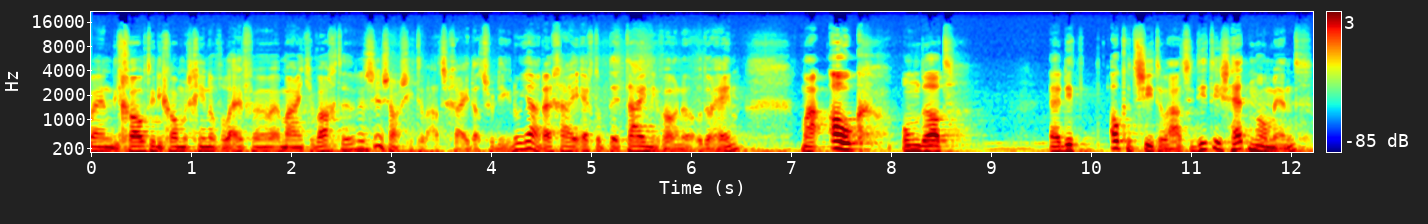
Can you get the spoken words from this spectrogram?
en die grote die kan misschien nog wel even een maandje wachten. Dus in zo'n situatie ga je dat soort dingen doen. Ja, daar ga je echt op detailniveau doorheen. Maar ook omdat uh, dit, ook de situatie, dit is het moment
